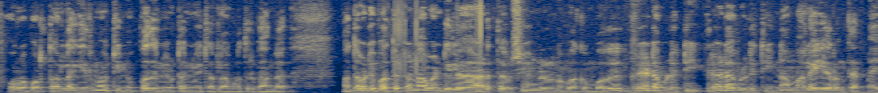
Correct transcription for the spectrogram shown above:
ஃபோரை பொறுத்தவரையில் இருநூற்றி முப்பது நியூட்டன் மீட்டரில் கொடுத்துருக்காங்க. மற்றபடி பார்த்துட்டோன்னா வண்டியில் அடுத்த விஷயங்கள்னு பார்க்கும்போது கிரேடபிலிட்டி. கிரேடபிலிட்டின்னா மலை ஏறும் தன்மை.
